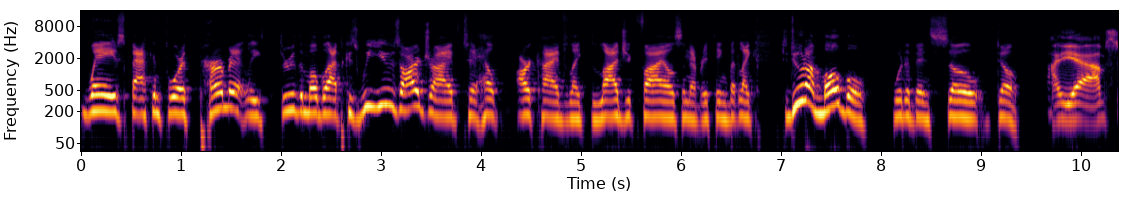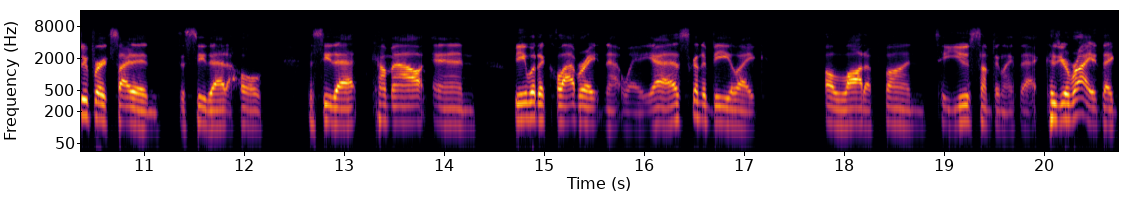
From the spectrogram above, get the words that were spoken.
waves back and forth permanently through the mobile app because we use ArDrive to help archive like logic files and everything but like to do it on mobile would have been so dope. Uh, yeah i'm super excited to see that whole to see that come out and be able to collaborate in that way. Yeah it's going to be like a lot of fun to use something like that because you're right like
